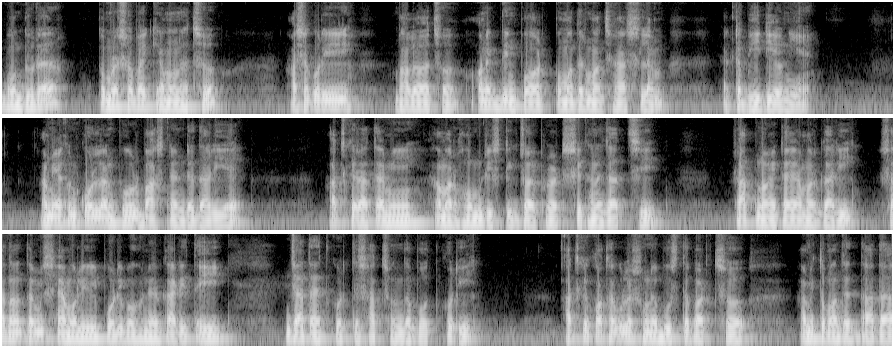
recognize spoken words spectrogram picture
বন্ধুরা, তোমরা সবাই কেমন আছো? আশা করি ভালো আছো। অনেক দিন পর তোমাদের মাঝে আসলাম একটা ভিডিও নিয়ে। আমি এখন কল্যাণপুর বাস স্ট্যান্ডে দাঁড়িয়ে। আজকে রাতে আমি আমার হোম ডিস্ট্রিক্ট জয়পুরহাট সেখানে যাচ্ছি। রাত নয়টায় আমার গাড়ি। সাধারণত আমি শ্যামলী পরিবহনের গাড়িতেই যাতায়াত করতে স্বাচ্ছন্দ্য বোধ করি। আজকে কথাগুলো শুনে বুঝতে পারছ, আমি তোমাদের দাদা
